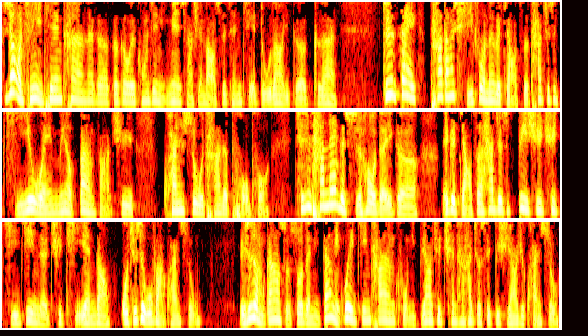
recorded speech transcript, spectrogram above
就像我前几天看那个《格格为空间》里面，小璇老师曾解读到一个个案，就是在他当媳妇那个角色，他就是极为没有办法去宽恕他的婆婆。其实他那个时候的一个一个角色，他就是必须去极尽的去体验到，我就是无法宽恕，也就是我们刚刚所说的，你当你未经他人苦，你不要去劝他，他就是必须要去宽恕，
